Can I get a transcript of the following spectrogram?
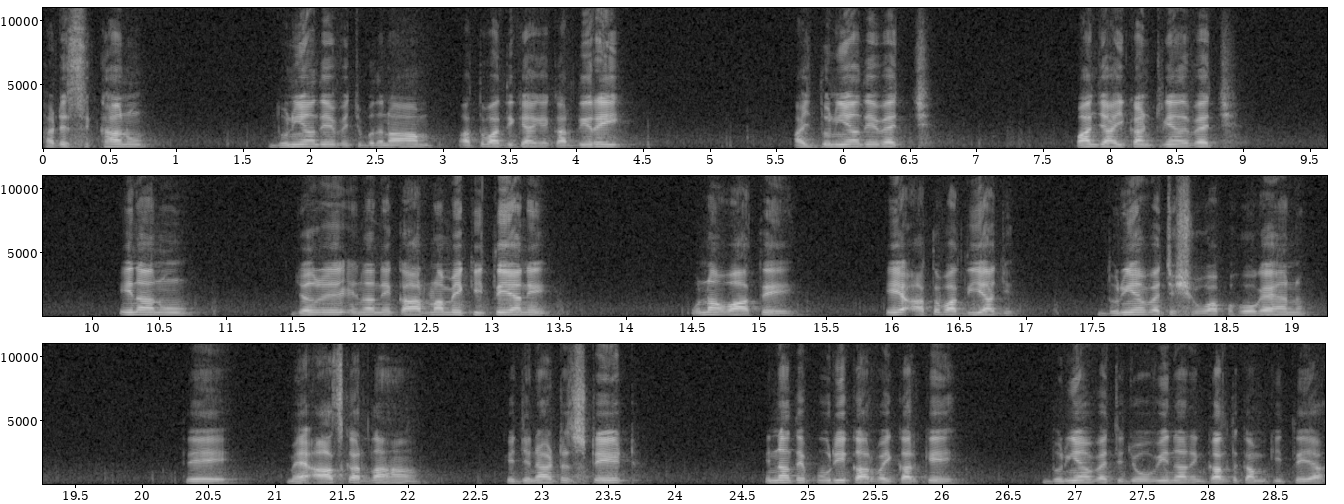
ਸਾਡੇ ਸਿੱਖਾਂ ਨੂੰ ਦੁਨੀਆ ਦੇ ਵਿੱਚ ਬਦਨਾਮ, ਅੱਤਵਾਦੀ ਕਹਿ ਕੇ ਕਰਦੀ ਰਹੀ। ਅੱਜ ਦੁਨੀਆ ਦੇ ਵਿੱਚ, ਪੰਜ ਆਈ ਕੰਟਰੀਆਂ ਦੇ ਵਿੱਚ ਇਹਨਾਂ ਨੂੰ ਜਿਹੜੇ ਇਹਨਾਂ ਨੇ ਕਾਰਨਾਮੇ ਕੀਤੇ ਆ ਨੇ, ਉਹਨਾਂ ਵਾਸਤੇ ਇਹ ਅੱਤਵਾਦੀ ਅੱਜ ਦੁਨੀਆ ਵਿੱਚ ਸ਼ੋ ਅਪ ਹੋ ਗਏ ਹਨ। ਤੇ ਮੈਂ ਆਸ ਕਰਦਾ ਹਾਂ ਕਿ ਯੂਨਾਈਟਿਡ ਸਟੇਟ ਇਹਨਾਂ ਤੇ ਪੂਰੀ ਕਾਰਵਾਈ ਕਰਕੇ ਦੁਨੀਆ ਵਿੱਚ ਜੋ ਵੀ ਇਹਨਾਂ ਨੇ ਗਲਤ ਕੰਮ ਕੀਤੇ ਆ,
